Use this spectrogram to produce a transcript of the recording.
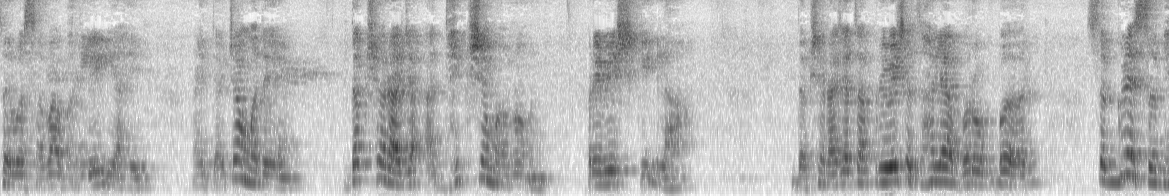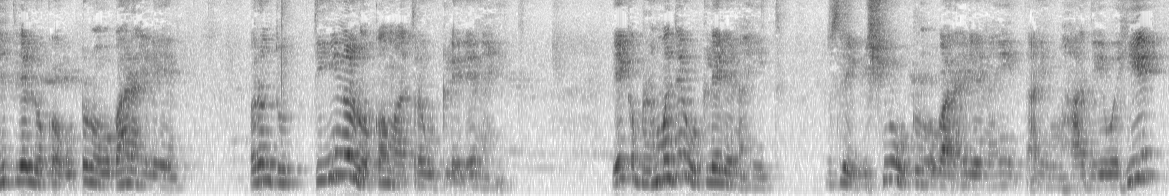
सर्व सभा भरलेली आहे आणि त्याच्यामध्ये दक्ष राजा अध्यक्ष म्हणून प्रवेश केला. दक्षराजाचा प्रवेश झाल्याबरोबर सगळे सभेतले लोक उठून उभा राहिले. परंतु तीन लोक मात्र उठलेले नाहीत. एक ब्रह्मदेव उठलेले नाहीत. दुसरे विष्णू उठून उभा राहिले नाहीत आणि महादेवही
